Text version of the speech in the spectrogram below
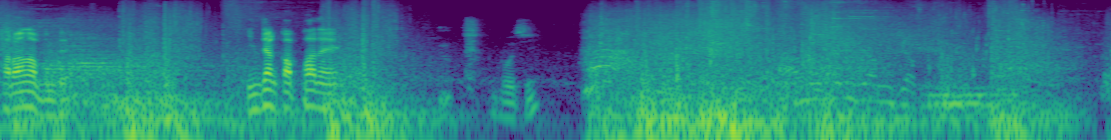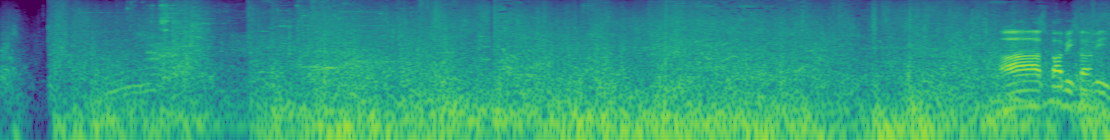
잘하나 본데. 인장값 하네. 뭐지? 아 까비 까비.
